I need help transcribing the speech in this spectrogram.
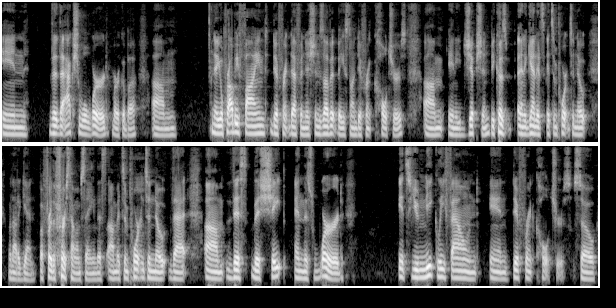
in the the actual word Merkaba, um, now, you'll probably find different definitions of it based on different cultures um, in Egyptian, because, and again, it's it's important to note. Well, not again, but for the first time I'm saying this, um, it's important to note that um, this this shape and this word, it's uniquely found in different cultures. So,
